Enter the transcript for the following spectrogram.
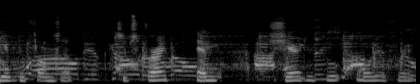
give it a thumbs up, subscribe and share this with all your friends.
